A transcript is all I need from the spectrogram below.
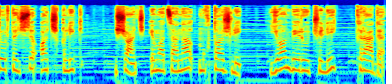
to'rtinchisi ochiqlik ishonch emotsional muhtojlik. Yon beruvchilik kiradi.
